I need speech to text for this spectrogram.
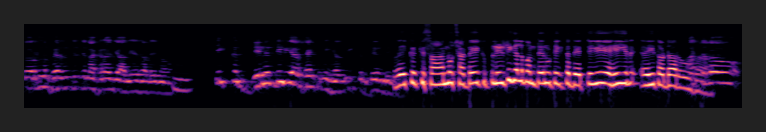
ਤੁਰਨ ਫਿਰਨ ਚ ਨਖਰਾ ਜ਼ਿਆਦਾ ਹੈ ਸਾਡੇ ਨਾਲੋਂ। ਇੱਕ ਦਿਨ ਦੀ ਵੀ ਐਬਸੈਂਟ ਨਹੀਂ ਹੈ ਉਹਦੀ ਇੱਕ ਦਿਨ ਦੀ ਵੀ। ਇੱਕ ਕਿਸਾਨ ਨੂੰ ਛੱਡ ਕੇ ਇੱਕ ਪੋਲੀਟੀਕਲ ਬੰਦੇ ਨੂੰ ਟਿਕਟ ਦਿੱਤੀ ਗਈ ਇਹੀ ਇਹੀ ਤੁਹਾਡਾ ਰੋਸ ਹਾਂ ਆ ਚਲੋ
